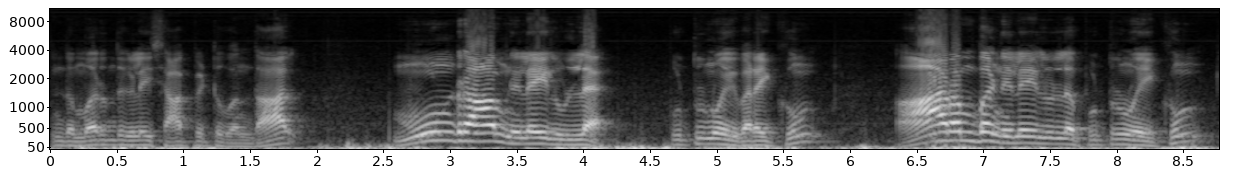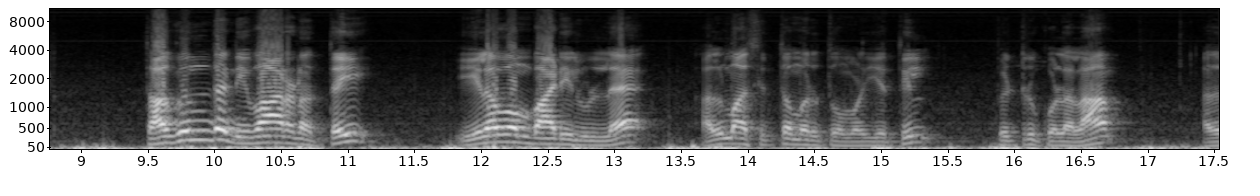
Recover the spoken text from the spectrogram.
இந்த மருந்துகளை சாப்பிட்டு வந்தால் மூன்றாம் நிலையில் உள்ள புற்றுநோய் வரைக்கும் ஆரம்ப நிலையில் உள்ள புற்றுநோய்க்கும் தகுந்த நிவாரணத்தை இலவம்பாடியில் உள்ள அல்மா சித்த மருத்துவ மையத்தில் பெற்றுக்கொள்ளலாம் அது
